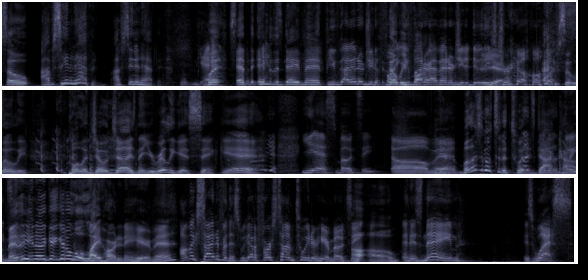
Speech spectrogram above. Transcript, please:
So I've seen it happen. I've seen it happen. Yes, but at the end of the day, man, If you've got energy to fight, be you better have energy to do these Yeah. drills. absolutely pull a Joe Judge, then you really get sick. Yeah. yes, Mozi. Oh man. Yeah. But let's go to the go twitter.com, man. here. You know, get, get a little lighthearted in here, man. I'm excited for this. We got a first time tweeter here, Mozi. Uh oh. And his name is Wes.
